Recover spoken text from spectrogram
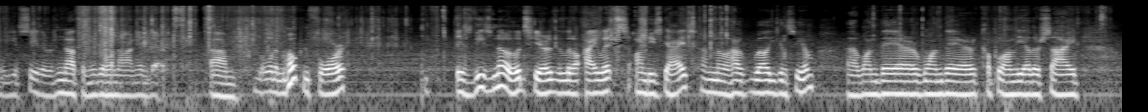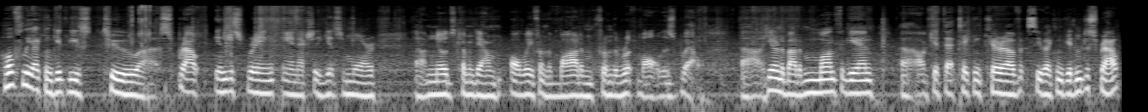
And you can see there's nothing going on in there. Um, but what I'm hoping for is these nodes here, the little eyelets on these guys. I don't know how well you can see them uh, one there, one there, a couple on the other side. Hopefully I can get these to uh, sprout in the spring and actually get some more um, nodes coming down all the way from the bottom from the root ball as well. Uh, here in about a month again, uh, I'll get that taken care of, see if I can get them to sprout.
